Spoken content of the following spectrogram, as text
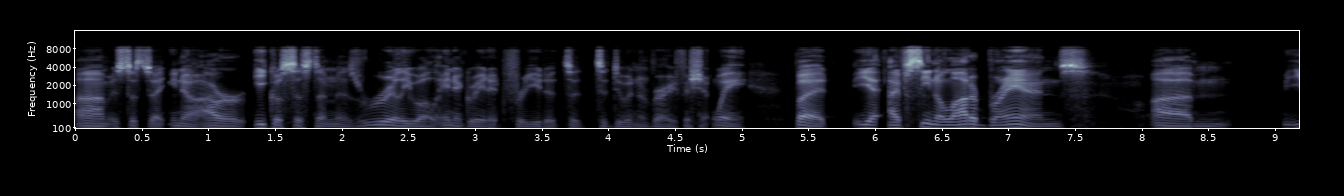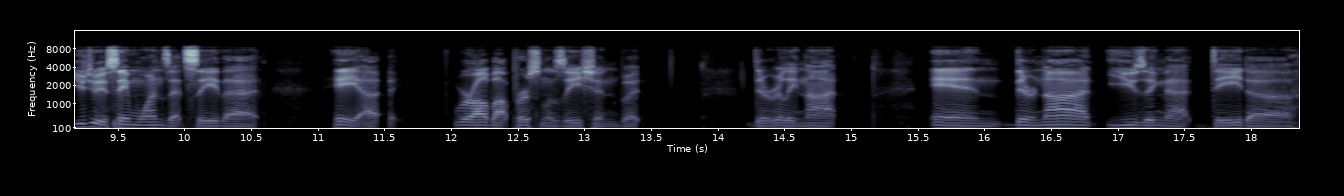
um, it's just that you know our ecosystem is really well integrated for you to, to, to do it in a very efficient way. But yeah, I've seen a lot of brands, um, usually the same ones that say that, hey, I, we're all about personalization, but they're really not, and they're not using that data,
